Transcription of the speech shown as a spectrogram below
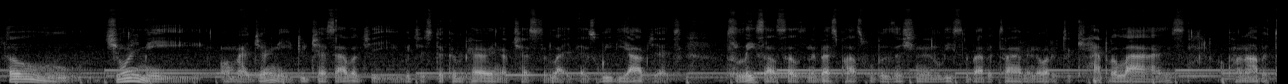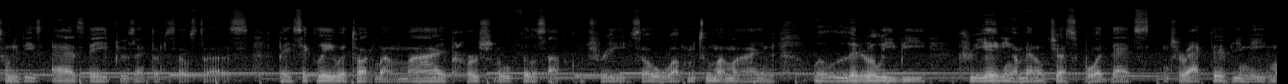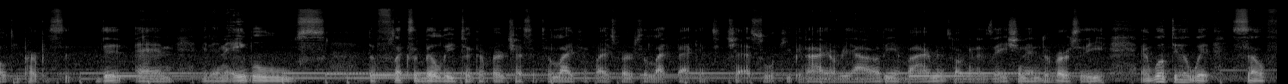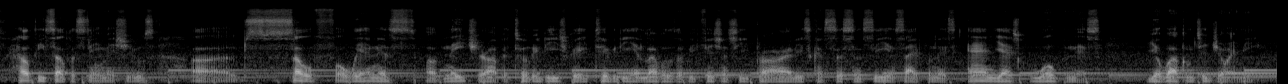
Hello, join me on my journey through chessology, which is the comparing of chess to life as we, the objects, place ourselves in the best possible position in the least amount of time in order to capitalize upon opportunities as they present themselves to us. Basically, we're talking about my personal philosophical tree. So, welcome to my mind. We'll literally be creating a mental chessboard that's interactive, unique, multi purpose, and it enables the flexibility to convert chess into life and vice versa, life back into chess. We'll keep an eye on reality, environments, organization, and diversity, and we'll deal with self, healthy self-esteem issues, uh, self-awareness of nature, opportunities, creativity, and levels of efficiency, priorities, consistency, insightfulness, and yes, wokeness. You're welcome to join me.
